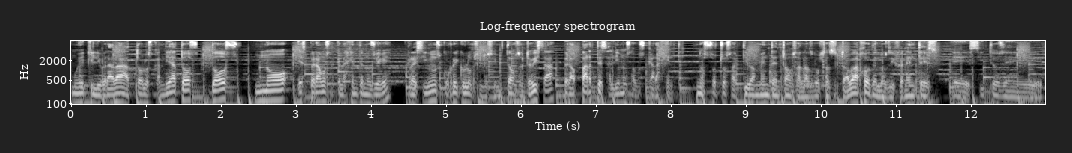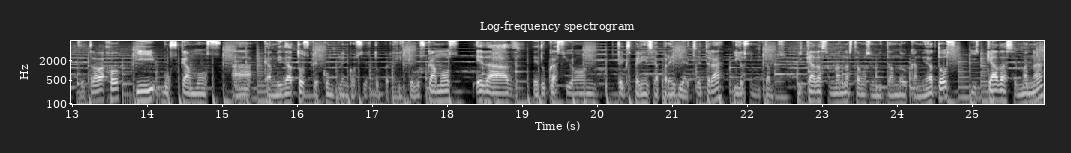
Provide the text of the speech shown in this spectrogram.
muy equilibrada a todos los candidatos. Dos, no esperamos a que la gente nos llegue. Recibimos currículums y los invitamos a entrevista, pero aparte salimos a buscar a gente. Nosotros activamente entramos a las bolsas de trabajo de los diferentes eh, sitios de, trabajo y buscamos a candidatos que cumplen con cierto perfil que buscamos, edad, educación, experiencia previa, etcétera, y los invitamos. Y cada semana estamos invitando candidatos y cada semana,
